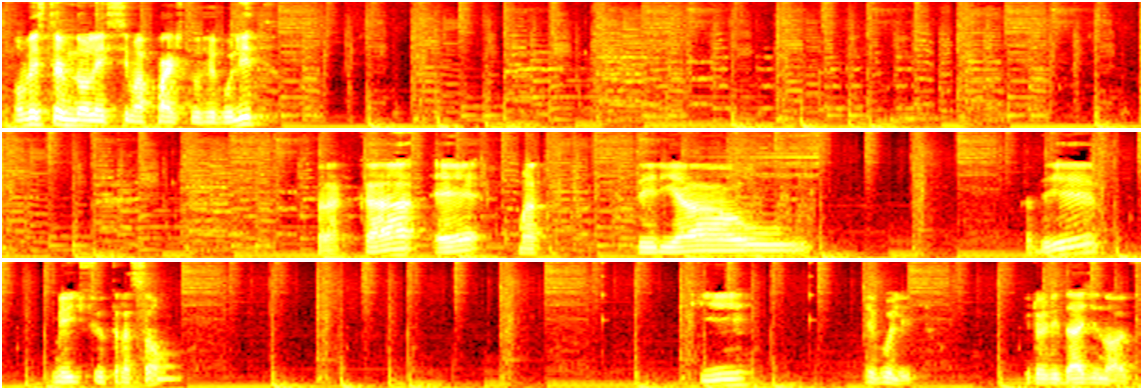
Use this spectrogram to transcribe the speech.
Vamos ver se terminou lá em cima a parte do regolito. Cá é material. Cadê? meio de filtração. Aqui, regolito. Prioridade 9.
